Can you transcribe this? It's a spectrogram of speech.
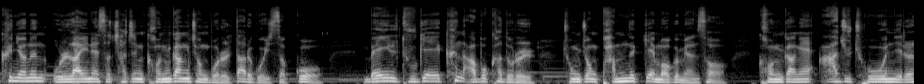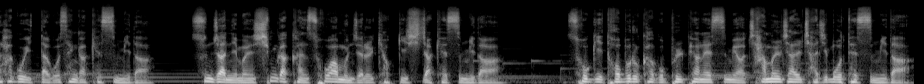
그녀는 온라인에서 찾은 건강 정보를 따르고 있었고 매일 두 개의 큰 아보카도를 종종 밤늦게 먹으면서 건강에 아주 좋은 일을 하고 있다고 생각했습니다. 순자님은 심각한 소화 문제를 겪기 시작했습니다. 속이 더부룩하고 불편했으며 잠을 잘 자지 못했습니다.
